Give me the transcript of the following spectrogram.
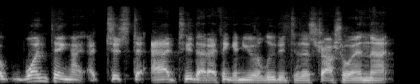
Uh, one thing I just to add to that, I think, and you alluded to this, Joshua, in that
